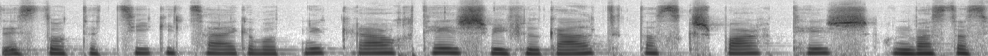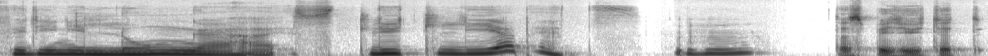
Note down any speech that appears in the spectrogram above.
Es tut dir Ziege zeigen, die du nicht geraucht hast, wie viel Geld das gespart hast und was das für deine Lungen heisst. Die Leute lieben es. Das bedeutet,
